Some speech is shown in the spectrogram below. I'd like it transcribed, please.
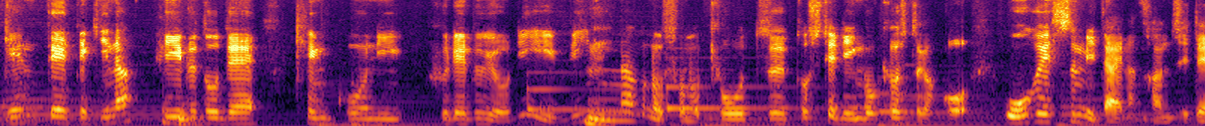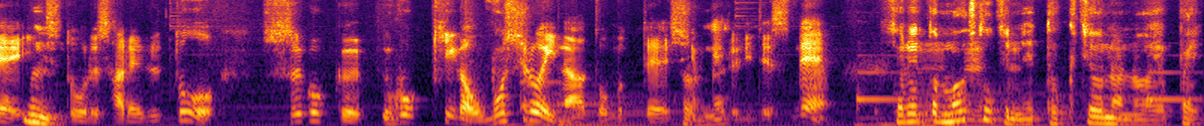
限定的なフィールドで健康に触れるより、みんなのその共通としてリンゴ教室がこう OS みたいな感じでインストールされると、すごく動きが面白いなと思ってシンプルにですね。それともう一つね、特徴なのはやっぱり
